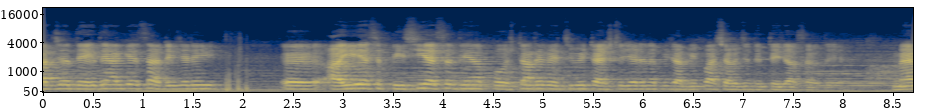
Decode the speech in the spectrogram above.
ਅੱਜ ਦੇਖਦੇ ਹਾਂ ਕਿ ਸਾਡੀ ਜਿਹੜੀ ਆਈਏਐਸ ਪੀਸੀਐਸ ਦੀਆਂ ਪੋਸਟਾਂ ਦੇ ਵਿੱਚ ਵੀ ਟੈਸਟ ਜਿਹੜੇ ਨੇ ਪੰਜਾਬੀ ਭਾਸ਼ਾ ਵਿੱਚ ਦਿੱਤੇ ਜਾ ਸਕਦੇ ਆ। ਮੈਂ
